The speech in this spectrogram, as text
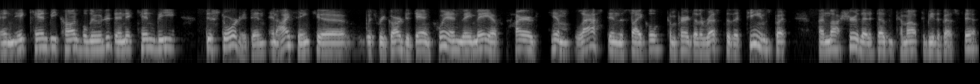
and it can be convoluted and it can be distorted. And, and I think uh, with regard to Dan Quinn, they may have hired him last in the cycle compared to the rest of the teams, but I'm not sure that it doesn't come out to be the best fit.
